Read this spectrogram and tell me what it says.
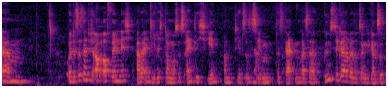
Ähm, und es ist natürlich auch aufwendig, aber in die Richtung muss es eigentlich gehen. Und jetzt ist es ja. eben das Gartenwasser günstiger, weil sozusagen die ganze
